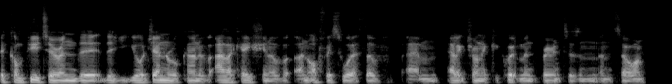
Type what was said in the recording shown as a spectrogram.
the computer and the, the your general kind of allocation of an office worth of um, electronic equipment, printers, and, and so on.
